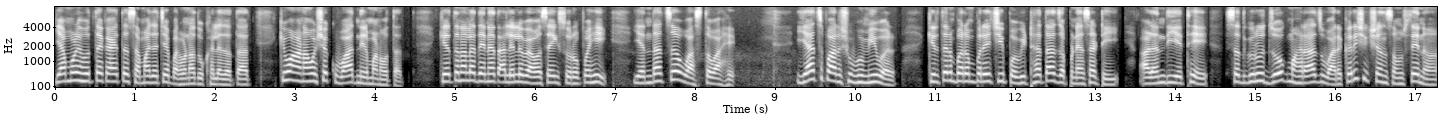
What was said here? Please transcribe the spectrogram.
यामुळे होतं काय तर समाजाच्या भावना दुखावल्या जातात किंवा अनावश्यक वाद निर्माण होतात. कीर्तनाला देण्यात आलेलं व्यावसायिक स्वरूपही यंदाचं वास्तव आहे. याच पार्श्वभूमीवर कीर्तन परंपरेची पवित्रता जपण्यासाठी आळंदी येथे सद्गुरू जोग महाराज वारकरी शिक्षण संस्थेनं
